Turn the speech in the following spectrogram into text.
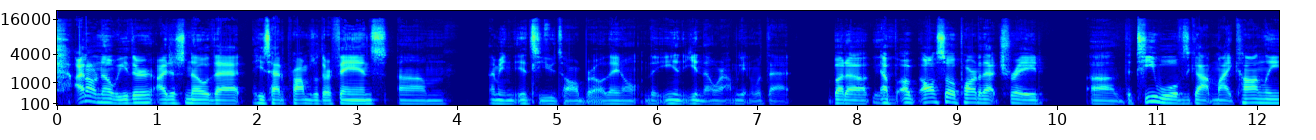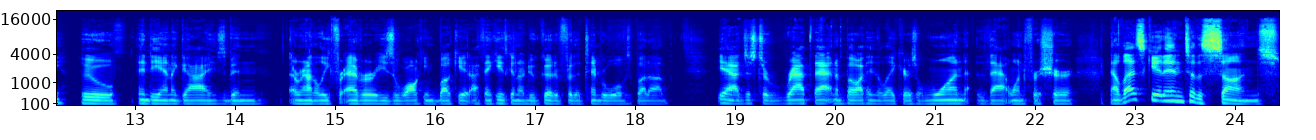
I don't know either. I just know that he's had problems with their fans. Um, I mean, it's Utah, bro. They don't. They, you, know where I'm getting with that. But uh, Yeah. a- a- also a part of that trade, uh, the T Wolves got Mike Conley, who Indiana guy. He's been around the league forever. He's a walking bucket. I think he's going to do good for the Timberwolves. But uh, yeah, just to wrap that in a bow, I think the Lakers won that one for sure. Now let's get into the Suns.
